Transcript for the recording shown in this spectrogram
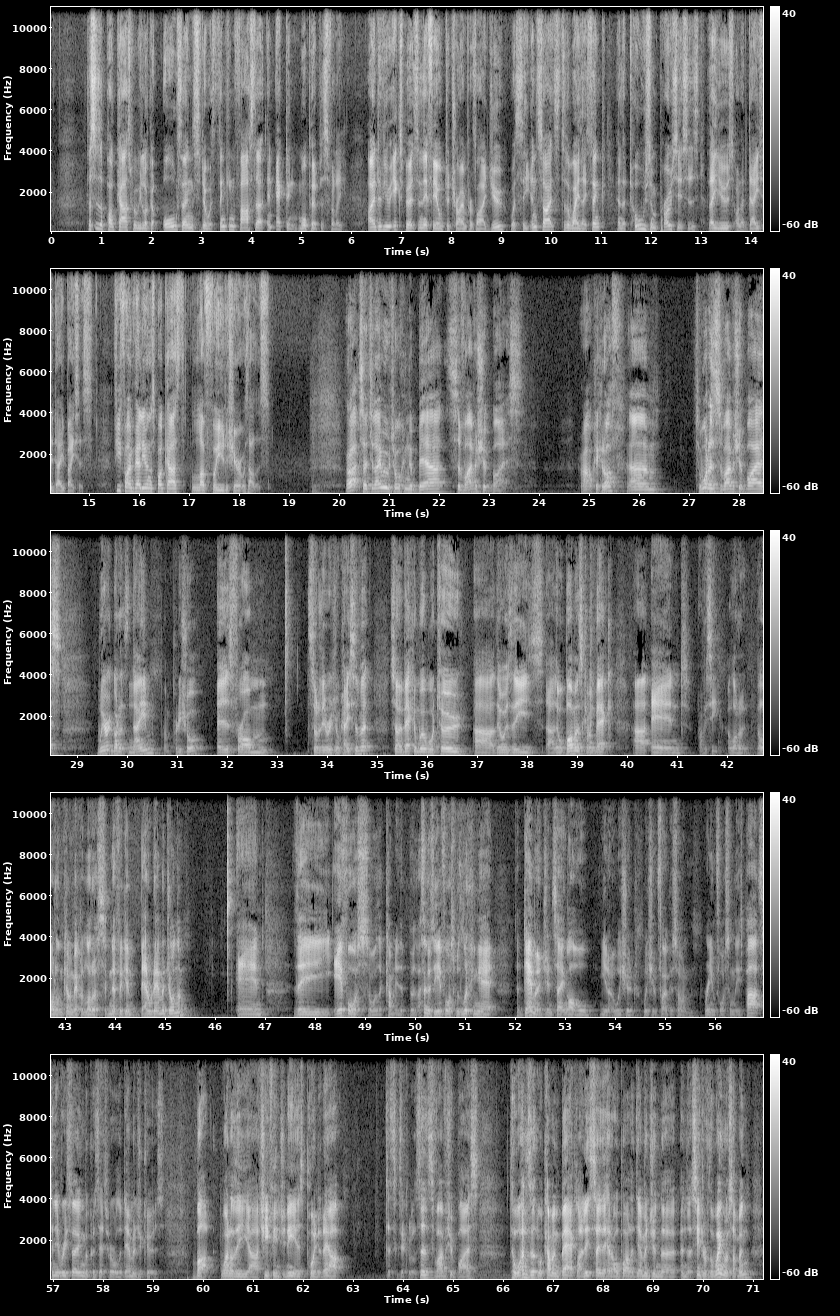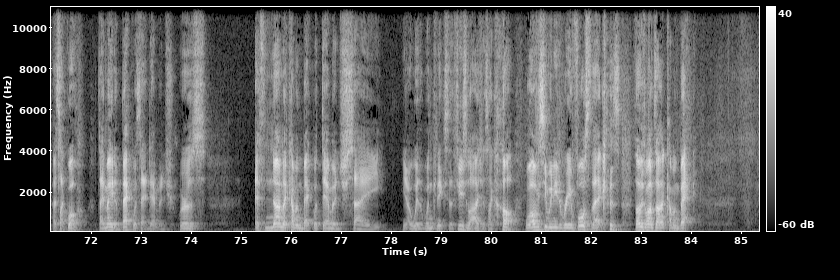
This is a podcast where we look at all things to do with thinking faster and acting more purposefully. I interview experts in their field to try and provide you with the insights to the way they think and the tools and processes they use on a day to day basis. If you find value in this podcast, love for you to share it with others. All right, so today we were talking about survivorship bias. All right, I'll kick it off. Um, so, what is survivorship bias? Where it got its name, I'm pretty sure, is from sort of the original case of it. So back in World War II, uh, there was these uh, there were bombers coming back, uh, and obviously a lot of a lot of them coming back with a lot of significant battle damage on them, and the Air Force or the company that I think it was the Air Force was looking at the damage and saying, oh, you know, we should we should focus on reinforcing these parts and everything because that's where all the damage occurs. But one of the uh, chief engineers pointed out that's exactly what it is survivorship bias. The ones that were coming back, like let's say they had a whole pile of damage in the in the center of the wing or something, it's like, well, they made it back with that damage. Whereas if none are coming back with damage, say you know, where the wing connects to the fuselage, it's like, oh, well, obviously we need to reinforce that because those ones aren't coming back.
